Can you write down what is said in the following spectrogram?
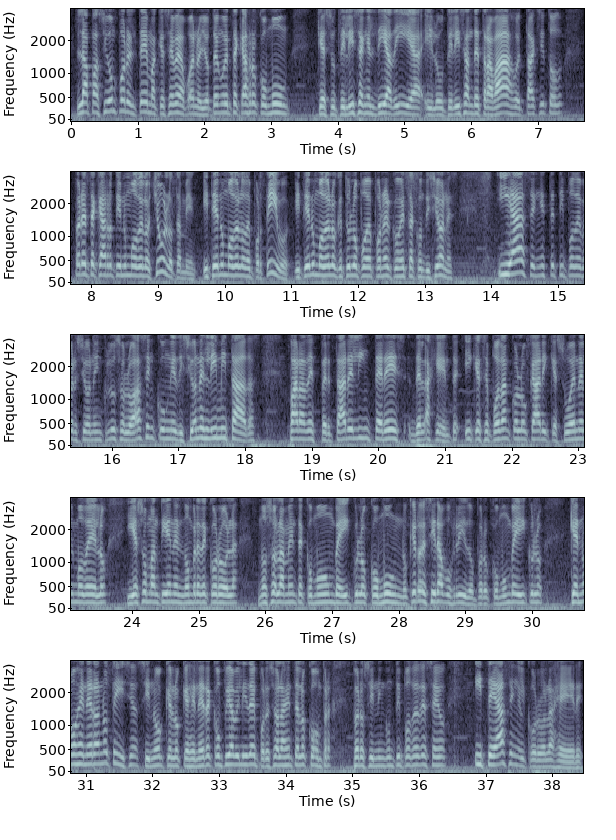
la pasión por el tema, que se vea, bueno, yo tengo este carro común que se utiliza en el día a día y lo utilizan de trabajo, el taxi y todo, pero este carro tiene un modelo chulo también y tiene un modelo deportivo y tiene un modelo que tú lo puedes poner con estas condiciones. Y hacen este tipo de versiones, incluso lo hacen con ediciones limitadas para despertar el interés de la gente y que se puedan colocar y que suene el modelo y eso mantiene el nombre de Corolla no solamente como un vehículo común, no quiero decir aburrido, pero como un vehículo que no genera noticias, sino que lo que genera es confiabilidad y por eso la gente lo compra, pero sin ningún tipo de deseo y te hacen el Corolla GR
